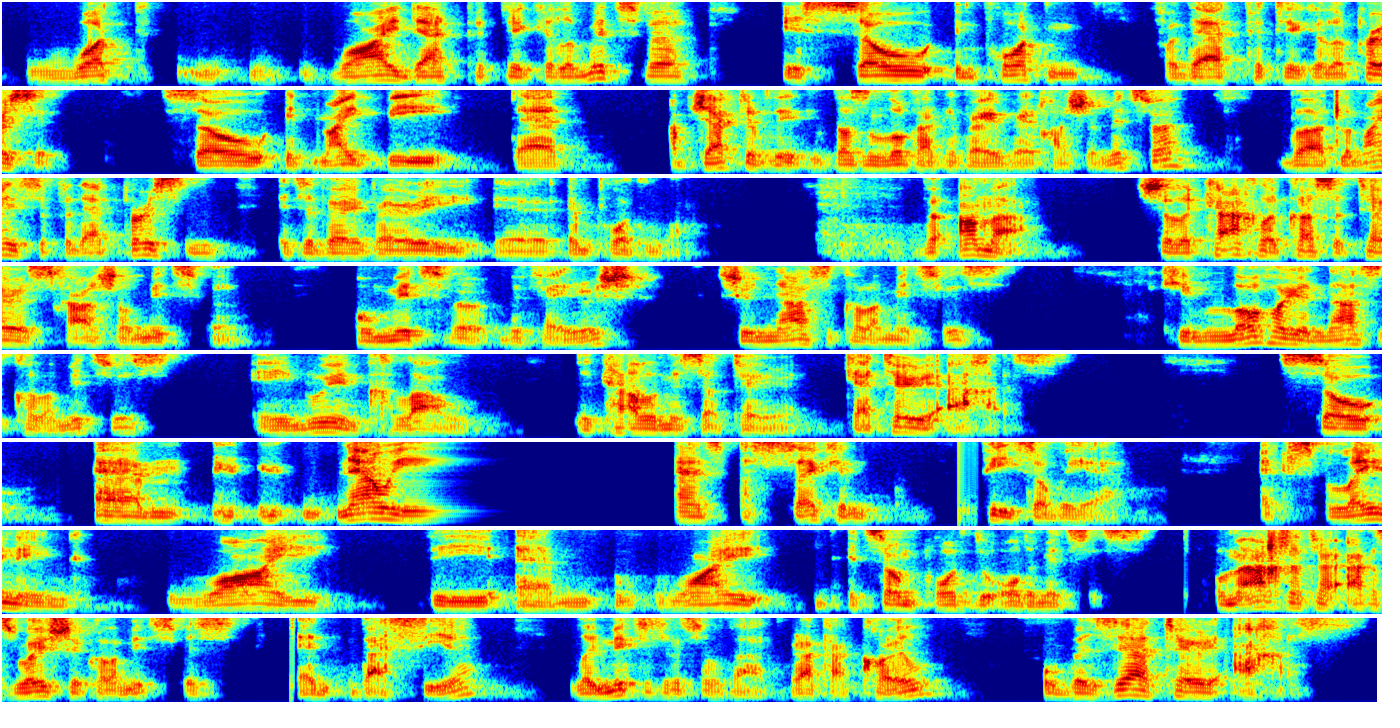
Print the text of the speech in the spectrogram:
what why that particular mitzvah is so important for that particular person. So it might be that objectively it doesn't look like a very very chashav mitzvah, but lemaisa for that person it's a very very uh, important one. The amma shelekach lekasa teres chashal mitzvah o mitzvah beferish should nasa kol mitzvahs kim lo hoya nasa mitzvahs einuin klal the kalamis atera kateri achas. So um, now he adds a second piece over here, explaining why the um, why it's so important to all the mitzvahs. And basia, lo mitzvahs v'salvat, rak hakoil, ubezeh ateri achas.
